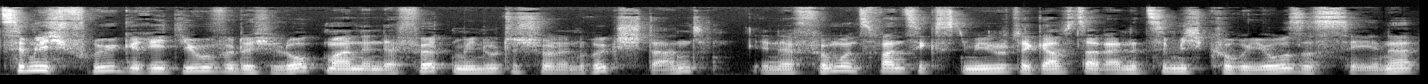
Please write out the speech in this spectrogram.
Ziemlich früh geriet Juve durch Lokmann in der vierten Minute schon in Rückstand. In der 25. Minute gab es dann eine ziemlich kuriose Szene.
